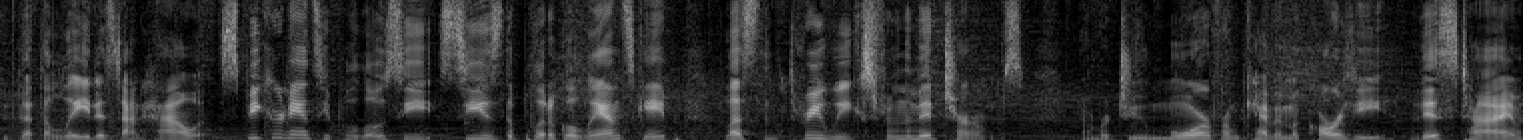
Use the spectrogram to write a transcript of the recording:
we've got the latest on how Speaker Nancy Pelosi sees the political landscape less than three weeks from the midterms. Number two, more from Kevin McCarthy, this time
